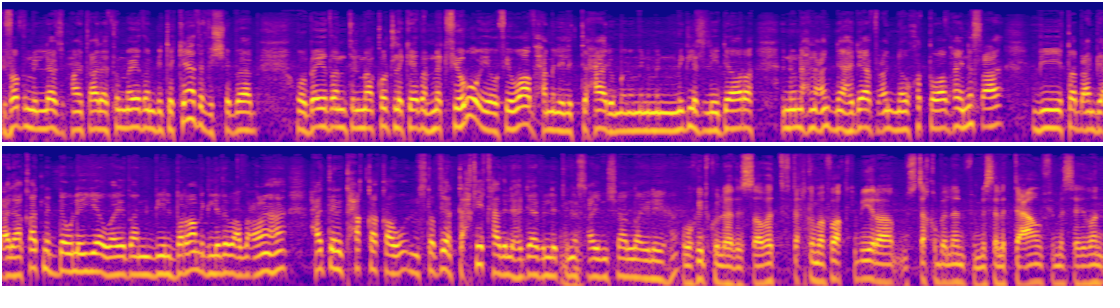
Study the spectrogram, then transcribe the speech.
بفضل الله سبحانه وتعالى. ثم أيضا بتكاثف الشباب. وأيضا مثل ما قلت لك أيضا هناك في رؤية وفي واضحة من الاتحاد ومن من, من مجلس الإدارة أنه نحن عندنا أهداف وعندنا خطه واضحة. نسعى ب- طبعا بعلاقاتنا الدولية وأيضا بالبرامج اللي وضعناها حتى نتحقق أو نستطيع تحقيق هذه الأهداف التي نسعى إن شاء الله إليها. وأكيد كل هذه الاستضافات تفتح لكم أفاق كبيرة مستقبلا في مسألة التعاون في مسألة أيضا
